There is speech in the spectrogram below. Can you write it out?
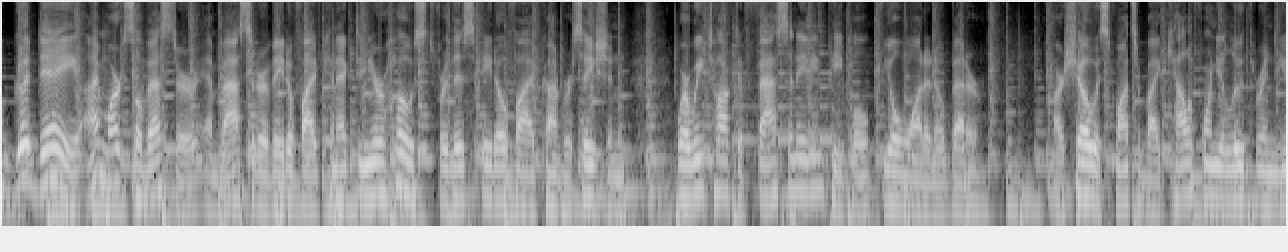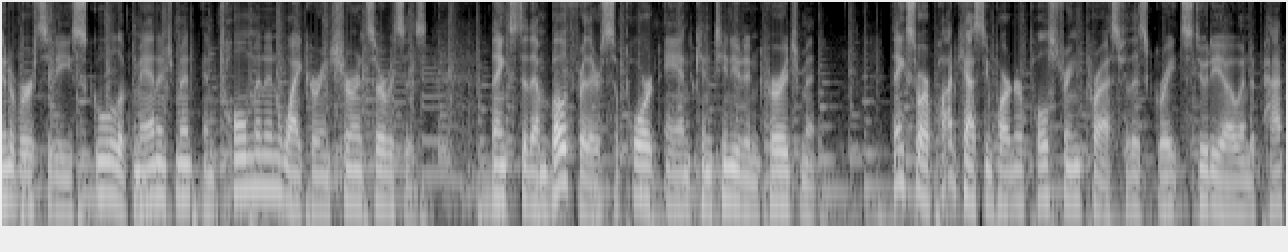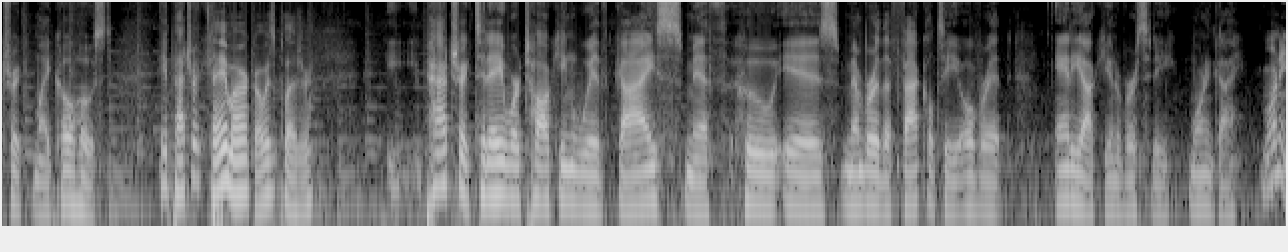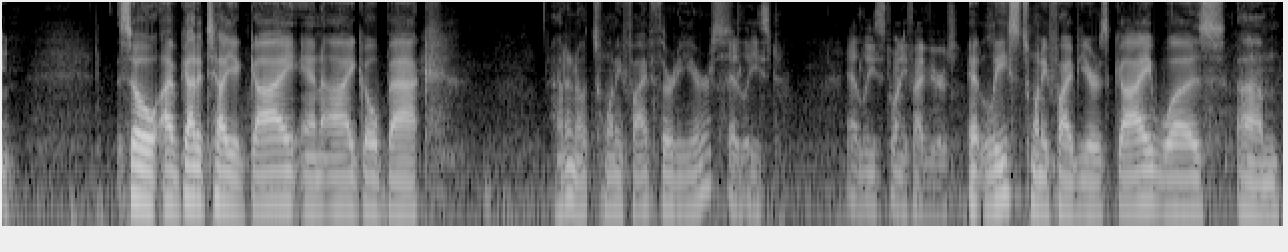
Well, good day. I'm Mark Sylvester, ambassador of 805 Connect, and your host for this 805 conversation, where we talk to fascinating people you'll want to know better. Our show is sponsored by California Lutheran University School of Management and Tolman and Wiker Insurance Services. Thanks to them both for their support and continued encouragement. Thanks to our podcasting partner, Pullstring Press, for this great studio, and to Patrick, my co host. Hey, Patrick. Hey, Mark. Always a pleasure. Patrick, today we're talking with Guy Smith, who is member of the faculty over at Antioch University. Morning, Guy. Morning. So I've got to tell you, Guy and I go back, I don't know, 25, 30 years? At least. At least 25 years. At least 25 years. Guy was um,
